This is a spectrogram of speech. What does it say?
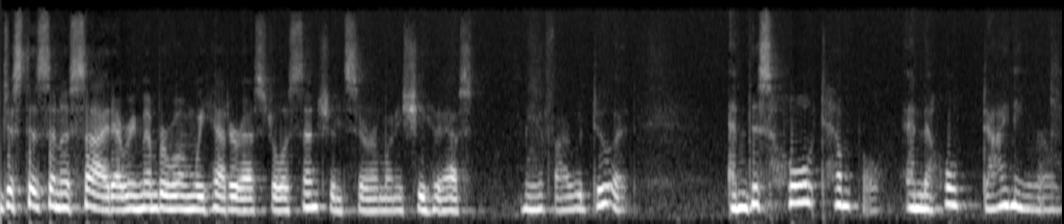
just as an aside, I remember when we had her astral ascension ceremony, she had asked me if I would do it. And this whole temple and the whole dining room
